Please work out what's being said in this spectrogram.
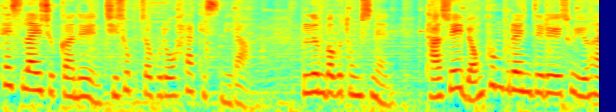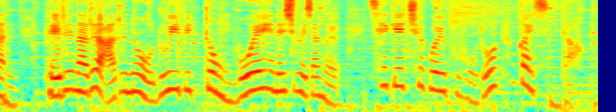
테슬라의 주가는 지속적으로 하락했습니다. 블룸버그 통신은 다수의 명품 브랜드를 소유한 베르나르 아르노 루이비통 모에 헤네시 회장을 세계 최고의 부호로 평가했습니다.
